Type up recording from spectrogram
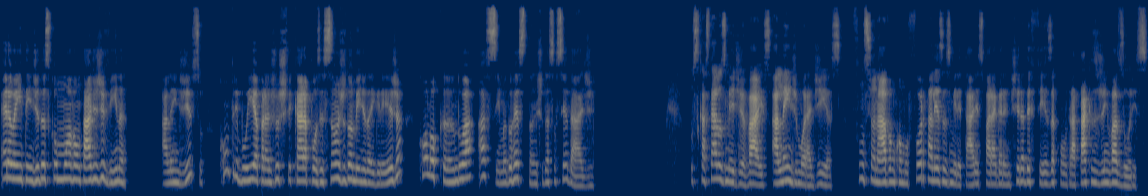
eram entendidas como uma vontade divina. Além disso, contribuía para justificar a posição de domínio da Igreja, colocando-a acima do restante da sociedade. Os castelos medievais, além de moradias, funcionavam como fortalezas militares para garantir a defesa contra ataques de invasores.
